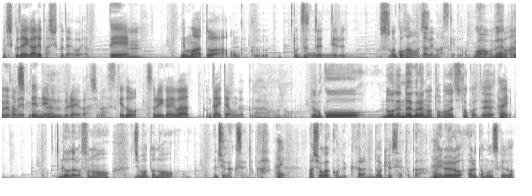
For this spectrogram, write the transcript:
まあ宿題があれば宿題をやって、うん。でもうあとは音楽をずっとやってる、まあ、ご飯は食べますけど。ご飯はねご飯食べて寝るぐらいはしますけどそれ以外は大体音楽。なるほど。でもこう同年代ぐらいの友達とかではい。どうだろうその地元の中学生とか、はい。まあ、小学校の時からの同級生とか、まあ、はい。いろいろあると思うんですけど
